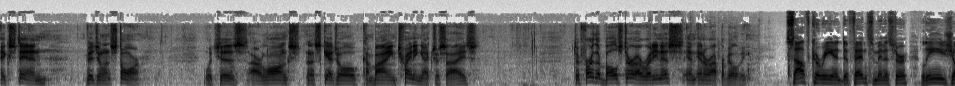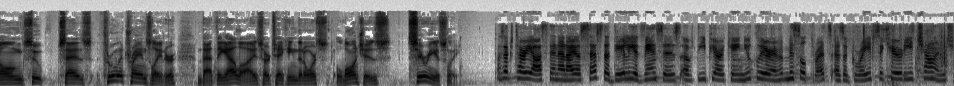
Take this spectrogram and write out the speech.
extend Vigilant Storm, which is our long uh, combined training exercise to further bolster our readiness and interoperability. South Korean Defense Minister Lee Jong-sup says through a translator that the allies are taking the North's launches seriously. Secretary Austin and I assess the daily advances of DPRK nuclear and missile threats as a grave security challenge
